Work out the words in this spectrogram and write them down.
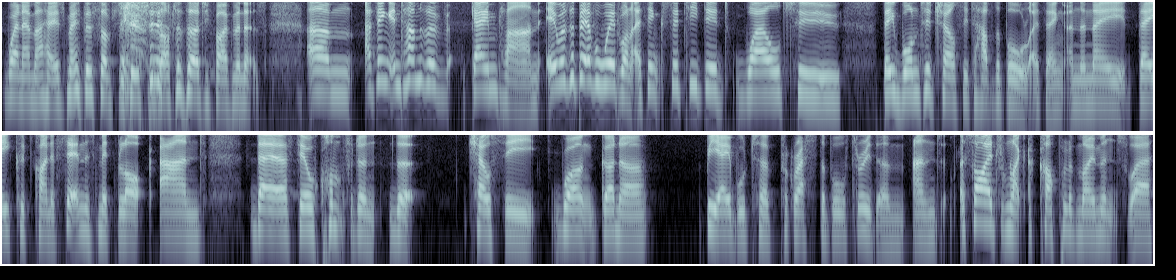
when Emma Hayes made the substitutions after 35 minutes. Um, I think in terms of game plan, it was a bit of a weird one. I think City did well to. They wanted Chelsea to have the ball, I think, and then they they could kind of sit in this mid block and they feel confident that Chelsea weren't gonna be able to progress the ball through them. And aside from like a couple of moments where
